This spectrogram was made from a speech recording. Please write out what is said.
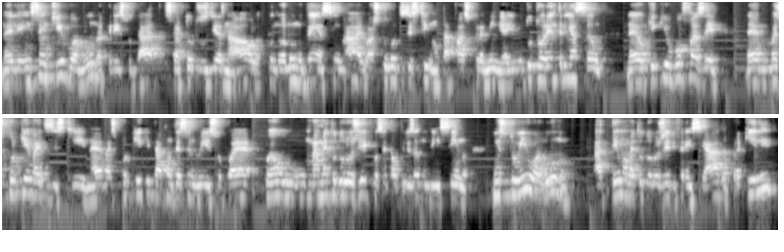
né, ele incentiva o aluno a querer estudar, estar todos os dias na aula. Quando o aluno vem assim, ah, eu acho que eu vou desistir, não está fácil para mim, aí o tutor entra em ação, né, o que, que eu vou fazer? Né, mas por que vai desistir? Né, mas por que está acontecendo isso? Qual é, qual é uma metodologia que você está utilizando de ensino? Instruir o aluno a ter uma metodologia diferenciada para que ele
